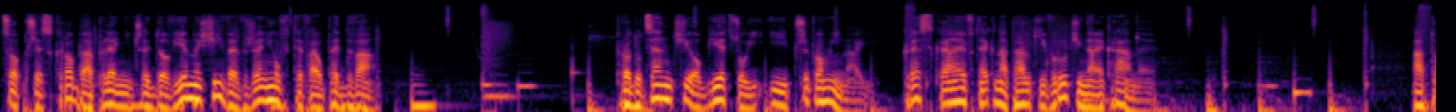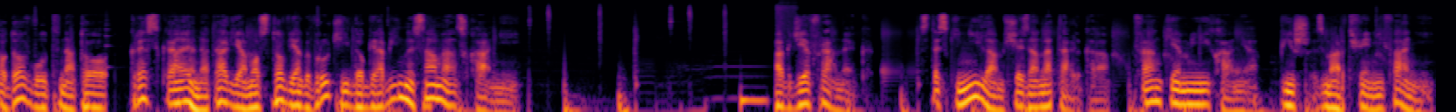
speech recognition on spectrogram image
co przez kroba pleniczy dowiemy się we wrzeniu w TVP2. Producenci obiecuj i przypominaj, kreska eftek Natalki wróci na ekrany. A to dowód na to, kreska E Natalia Mostowiak wróci do grabiny sama z Hani. A gdzie Franek? Steskinilam się za Natalka, Frankiem i Hania, pisz zmartwieni fani.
